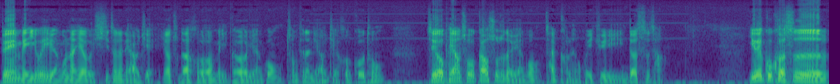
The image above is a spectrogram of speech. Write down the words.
对每一位员工呢要有细致的了解，要做到和每个员工充分的了解和沟通。只有培养出高素质的员工，才可能会去赢得市场。一位顾客是。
